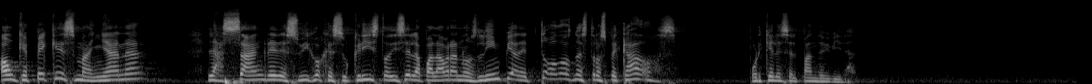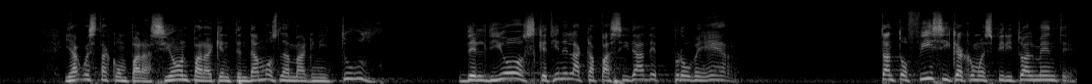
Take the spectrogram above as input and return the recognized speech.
aunque peques mañana, la sangre de su Hijo Jesucristo, dice la palabra, nos limpia de todos nuestros pecados, porque Él es el pan de vida. Y hago esta comparación para que entendamos la magnitud del Dios que tiene la capacidad de proveer, tanto física como espiritualmente.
